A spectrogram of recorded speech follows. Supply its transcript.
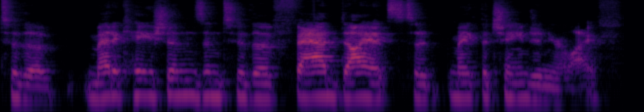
to the medications and to the fad diets to make the change in your life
